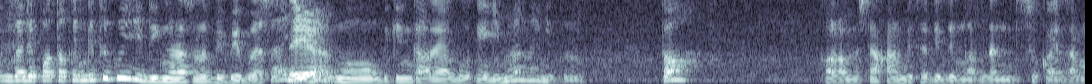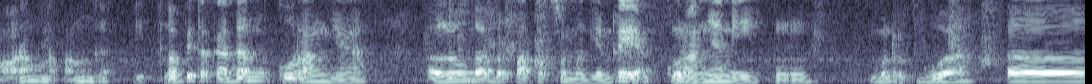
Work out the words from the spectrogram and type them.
nggak dipotokin gitu gue jadi ngerasa lebih bebas aja Iya. mau bikin karya gue kayak gimana gitu loh. Toh kalau misalkan bisa didengar dan disukain sama orang kenapa enggak gitu. Tapi terkadang kurangnya lo nggak berpatok sama genre ya? Kurangnya nih. Mm. Menurut gua eh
